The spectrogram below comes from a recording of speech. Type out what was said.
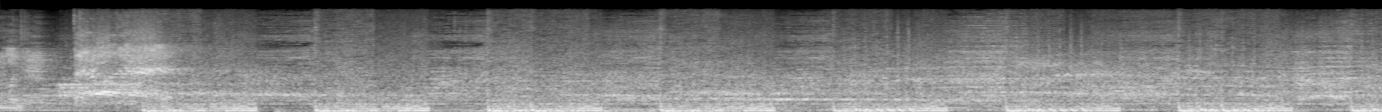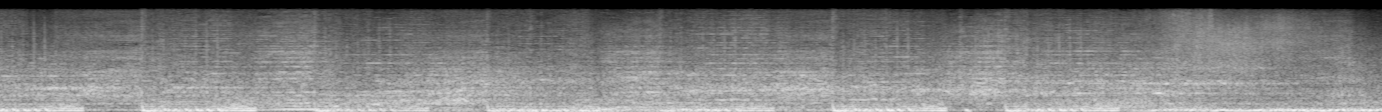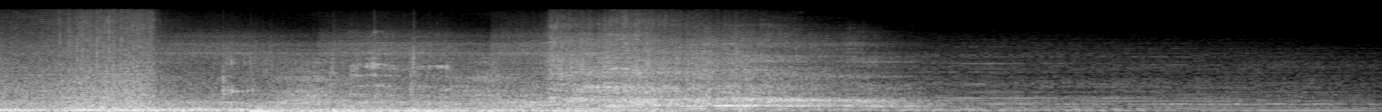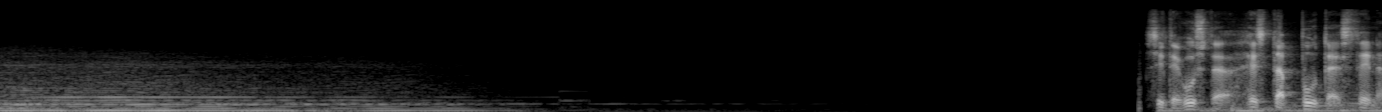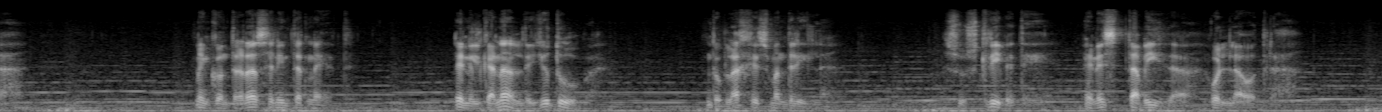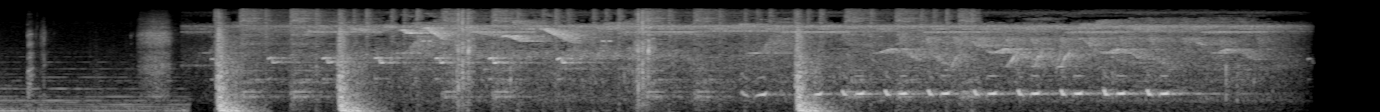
Te Si te gusta esta puta escena, me encontrarás en internet, en el canal de YouTube, Doblajes Mandril. Suscríbete en esta vida o en la otra.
